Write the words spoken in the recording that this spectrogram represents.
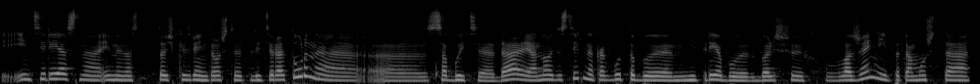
интересно именно с точки зрения того, что это литературное э, событие, да, и оно действительно как будто бы не требует больших вложений, потому что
